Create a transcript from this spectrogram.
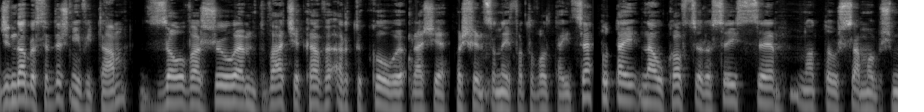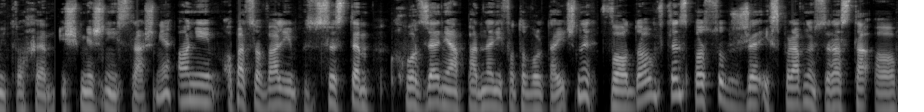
Dzień dobry, serdecznie witam. Zauważyłem dwa ciekawe artykuły w prasie poświęconej fotowoltaice. Tutaj naukowcy rosyjscy, no to już samo brzmi trochę i śmiesznie i strasznie. Oni opracowali system chłodzenia paneli fotowoltaicznych wodą w ten sposób, że ich sprawność wzrasta o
